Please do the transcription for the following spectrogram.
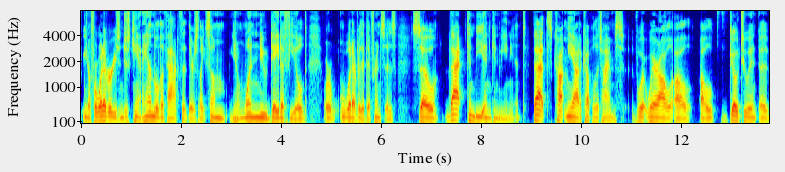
you know, for whatever reason, just can't handle the fact that there's like some, you know, one new data field or whatever the difference is. So that can be inconvenient. That's caught me out a couple of times where I'll I'll I'll go to a, a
